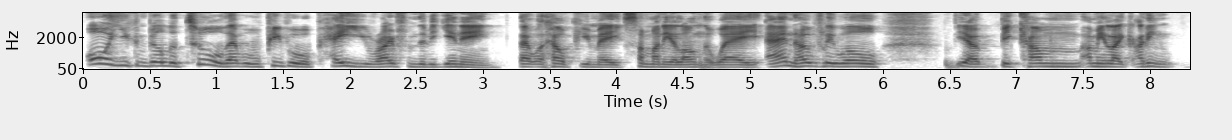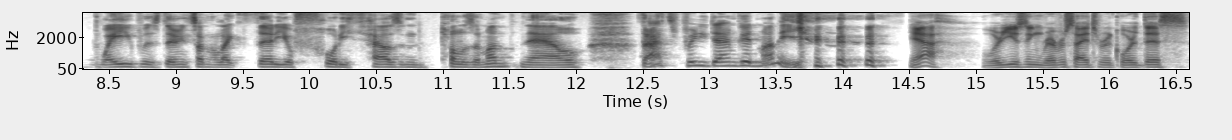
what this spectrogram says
Or you can build a tool that will people will pay you right from the beginning that will help you make some money along the way and hopefully will you know become i mean like i think wave was doing something like 30 or 40 thousand dollars a month now. That's pretty damn good money. Yeah we're using riverside to record this.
